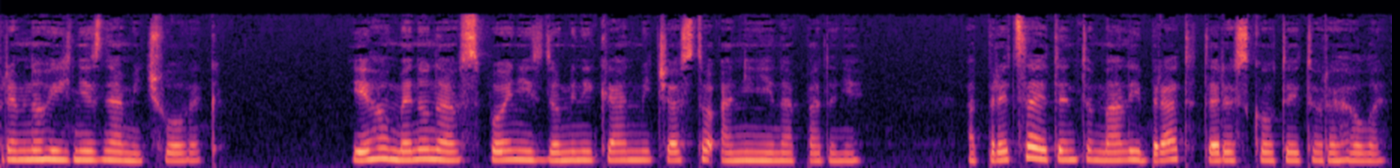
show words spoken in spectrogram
Pre mnohých neznámy človek. Jeho meno nám v spojení s Dominikánmi často ani nenapadne. A predsa je tento malý brat Tereskou tejto rehole.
